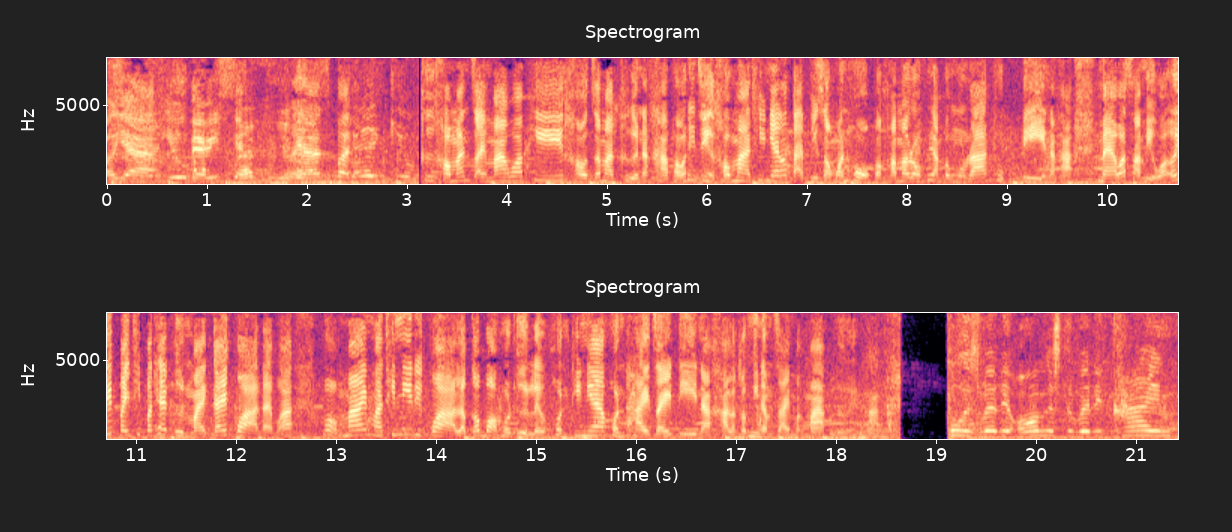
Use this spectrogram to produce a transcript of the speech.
Oh yeah, you very sad. Yes, but Thank you. คือเขามั่นใจมากว่าพี่เขาจะมาคืนนะคะ เพราะว่าที่จริงเขามาที่เนี่ยตั้งแต่ปี 2006พอเขามาโรงพยาบาลบำรุงราษฎร์ทุกปีนะคะ แม้ว่าสามีว่าเอ้ยไปที่ประเทศอื่นไหมใกล้กว่า แต่ว่าบอกไม่มาที่นี่ดีกว่า แล้วก็บอกคนอื่นเลยคนที่เนี่ยคนไทยใจดีนะคะ แล้วก็มีน้ำใจมากๆเลยค่ะ Who is very honest, very kind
